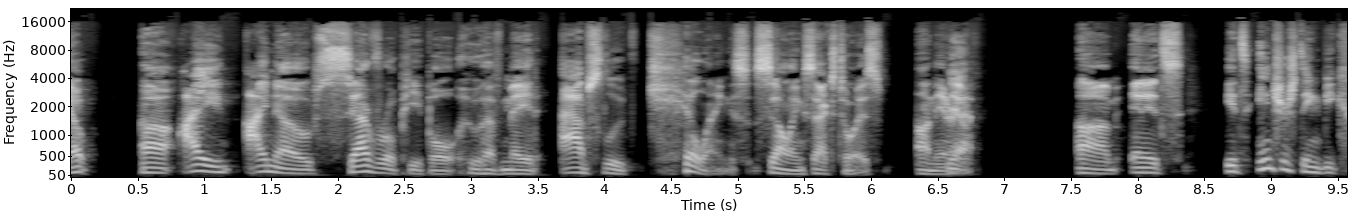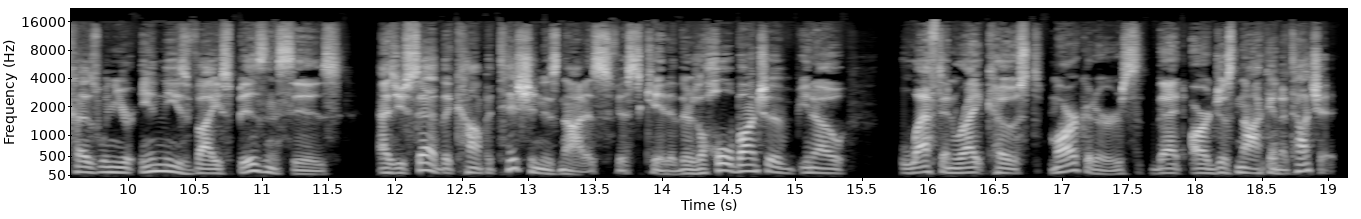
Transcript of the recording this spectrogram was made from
Yep. Uh, I I know several people who have made absolute killings selling sex toys on the internet. Yeah. Um, and it's it's interesting because when you're in these vice businesses, as you said, the competition is not as sophisticated. There's a whole bunch of, you know, left and right coast marketers that are just not going to touch it.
